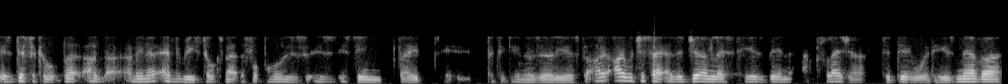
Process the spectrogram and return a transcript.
is difficult, but I, I mean everybody's talked about the football his, his, played, particularly in those early years. But I, I would just say, as a journalist, he has been a pleasure to deal with. He has never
